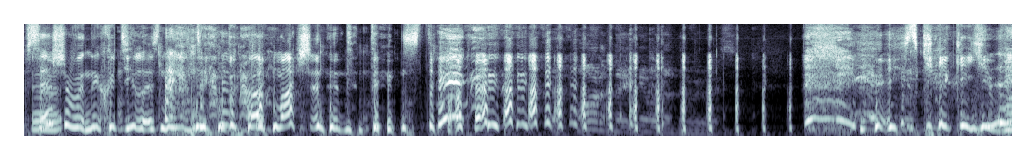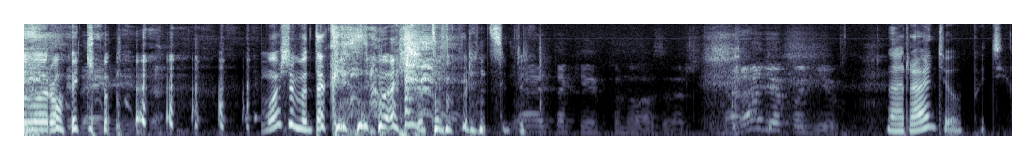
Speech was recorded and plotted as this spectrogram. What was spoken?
Все, Е, що ви не хотіли знати про Машине дитинство. Порно, яке вона дивилася. І скільки їй було років. Можемо так і завершити, в принципі. Я так і планував завершити. На радіо Поділ. На радіо поділ.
